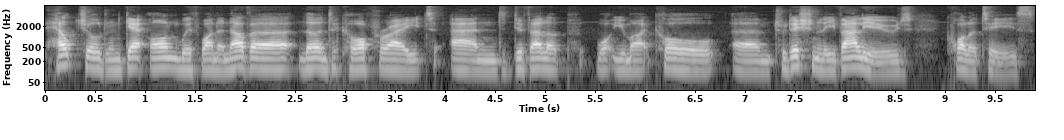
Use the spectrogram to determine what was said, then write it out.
help children get on with one another, learn to cooperate, and develop what you might call um, traditionally valued qualities.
